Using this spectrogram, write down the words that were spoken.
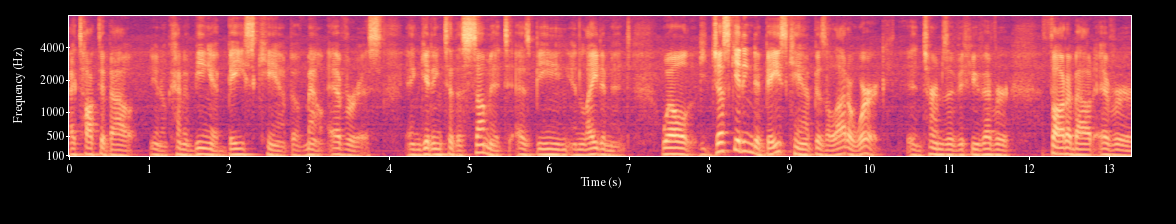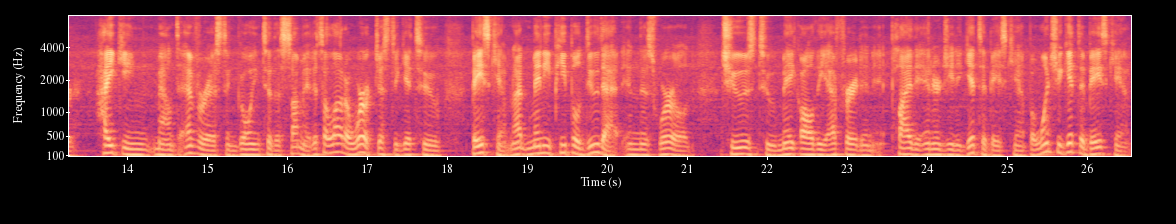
I talked about, you know, kind of being at base camp of Mount Everest and getting to the summit as being enlightenment. Well, just getting to base camp is a lot of work in terms of if you've ever thought about ever hiking Mount Everest and going to the summit. It's a lot of work just to get to base camp. Not many people do that in this world. Choose to make all the effort and apply the energy to get to base camp. But once you get to base camp,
